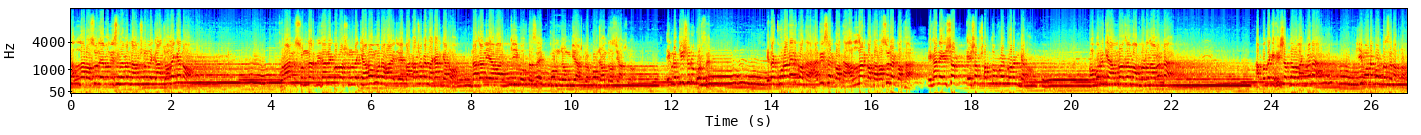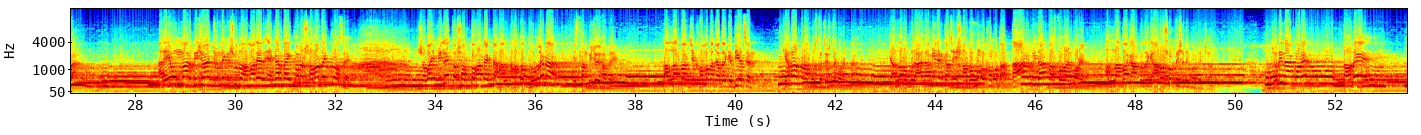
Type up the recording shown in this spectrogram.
আল্লাহ রসুল এবং ইসলামের নাম শুনলে গা জ্বলে কেন? কোরআন, সুন্নার বিধানে কথা শুনলে কেন মনে হয় যে বাঁকা চোখে তাকান কেন? না জানি আবার কি বলতেছে, কোন জঙ্গি আসলো, কোন সন্ত্রাসী আসলো? এগুলো কি শুরু করছে? এটা কোরআনের কথা, হাদিসের কথা, আল্লাহর কথা, রসুলের কথা। এখানে এইসব এইসব শব্দ প্রয়োগ করেন কেন? কবরে কি আমরা যাব, আপনারা যাবেন না? আপনাদেরকে হিসাব দেওয়া লাগবে না? কি মনে করতেছেন আপনারা? আর এই উম্মার বিজয়ের জন্য কি শুধু আমাদের একার দায়িত্ব না, সবার দায়িত্ব আছে? সবাই মিলে তো শক্ত হাতে একটা হাতল ধরলে না ইসলাম বিজয় হবে। আল্লাহ যে ক্ষমতা যাদেরকে দিয়েছেন কেন আপনারা বুঝতে চেষ্টা করেন না? আল্লাহ রবুল আলমিনের কাছে সর্বভৌম ক্ষমতা, তার বিধান বাস্তবায়ন করেন। আল্লাহ আপনাদেরকে আরও শক্তিশালী করবেন। যদি না করেন, তাহলে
